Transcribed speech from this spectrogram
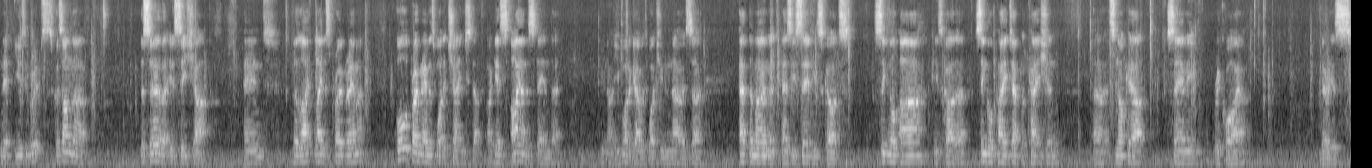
.NET user groups, because on the, the server is C Sharp, and the latest programmer, all the programmers want to change stuff. I guess I understand that. You know, you want to go with what you know. So at the moment, as he said, he's got SignalR, he's got a single page application, uh, it's Knockout, SAMI, Require, various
